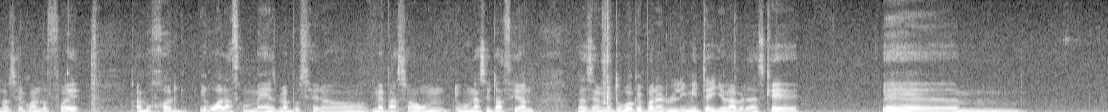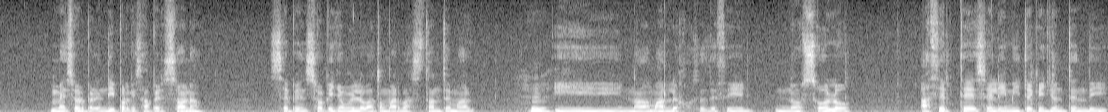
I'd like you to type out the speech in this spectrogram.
no sé cuándo fue, a lo mejor igual hace un mes me pusieron, me pasó un, tuve una situación donde se me tuvo que poner un límite y yo la verdad es que eh, me sorprendí porque esa persona se pensó que yo me lo iba a tomar bastante mal Mm. y nada más lejos. Es decir, no solo acepté ese límite que yo entendí,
